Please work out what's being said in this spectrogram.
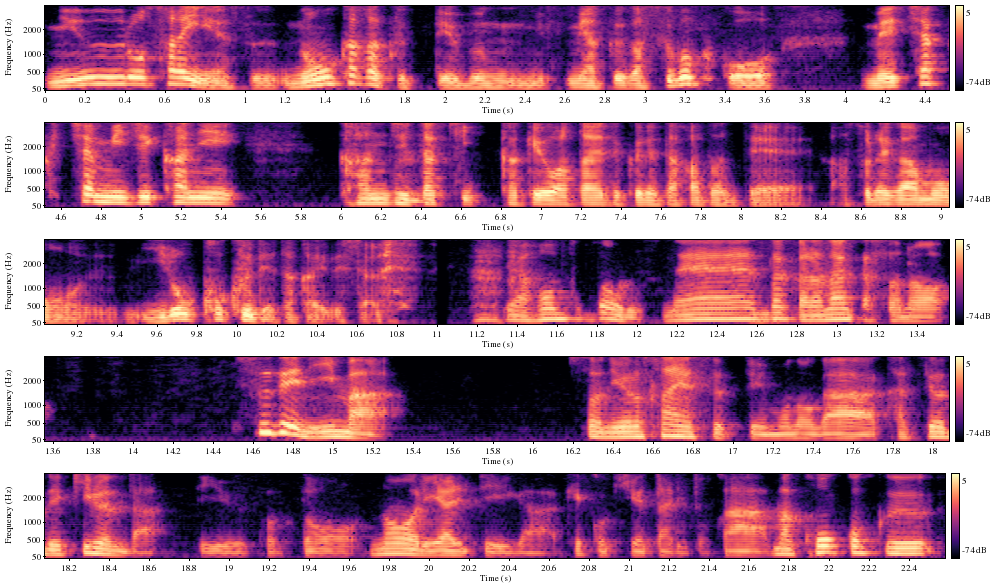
ニューロサイエンス脳科学っていう文脈がすごくこうめちゃくちゃ身近に感じたきっかけを与えてくれた方で、うん、それがもう色濃く出た回でしたね。いや本当そうですね。だからなんかそのすでに今そのニューロサイエンスっていうものが活用できるんだっていうことのリアリティが結構聞けたりとか、まあ、広告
